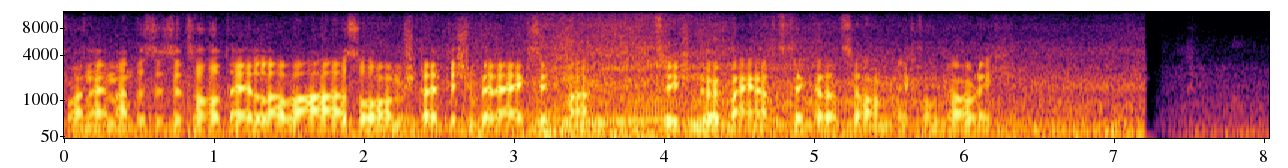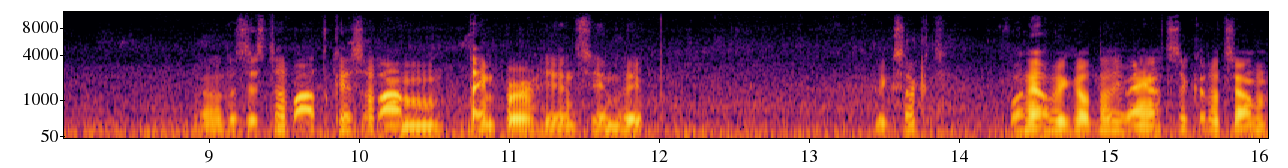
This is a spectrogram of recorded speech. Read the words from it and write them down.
vorne, ich meine, das ist jetzt ein Hotel, aber auch so im städtischen Bereich sieht man zwischendurch Weihnachtsdekoration. Echt unglaublich. Ja, das ist der Wat Kesaram Tempel hier in Siem Reap. Wie gesagt, vorne habe ich gerade noch die Weihnachtsdekoration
